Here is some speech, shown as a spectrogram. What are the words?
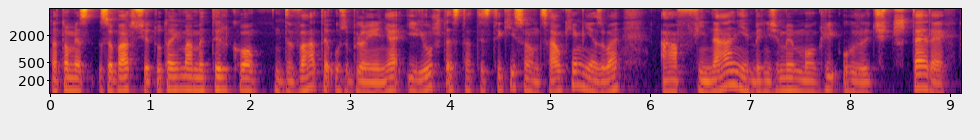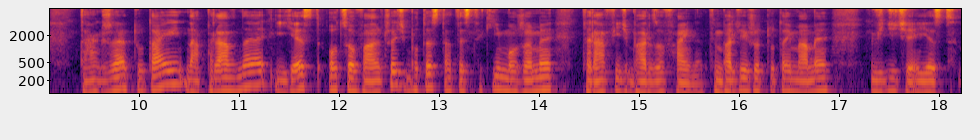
Natomiast zobaczcie, tutaj mamy tylko dwa te uzbrojenia i już te statystyki są całkiem niezłe, a finalnie będziemy mogli użyć czterech. Także tutaj naprawdę jest o co walczyć, bo te statystyki możemy trafić bardzo fajne. Tym bardziej, że tutaj mamy, widzicie, jest,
